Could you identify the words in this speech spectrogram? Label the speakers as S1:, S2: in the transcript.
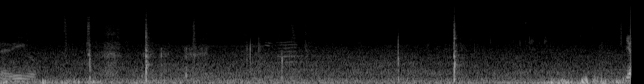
S1: le digo.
